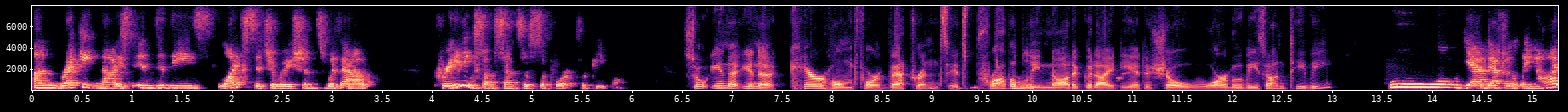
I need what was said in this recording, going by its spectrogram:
unrecognized into these life situations without creating some sense of support for people. So, in a in a care home for veterans, it's probably not a good idea to show war movies on TV. Oh, yeah, definitely not.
